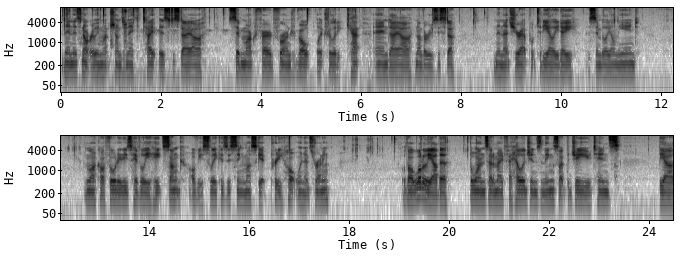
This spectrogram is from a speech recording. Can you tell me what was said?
And then there's not really much underneath the tape, there's just a uh, 7 microfarad 400 volt electrolytic cap and a, uh, another resistor. And then that's your output to the LED assembly on the end. And like I thought, it is heavily heat sunk, obviously, because this thing must get pretty hot when it's running. Although a lot of the other, the ones that are made for halogens and things, like the GU10s, the uh,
